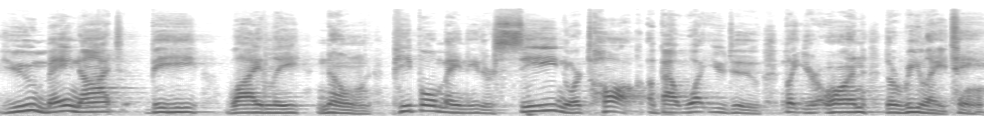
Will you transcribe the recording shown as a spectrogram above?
You may not be widely known. People may neither see nor talk about what you do, but you're on the relay team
